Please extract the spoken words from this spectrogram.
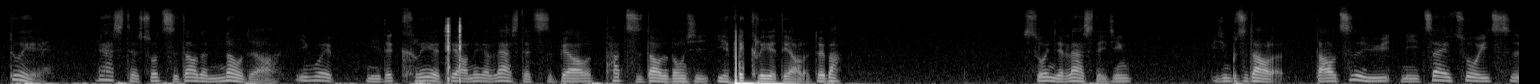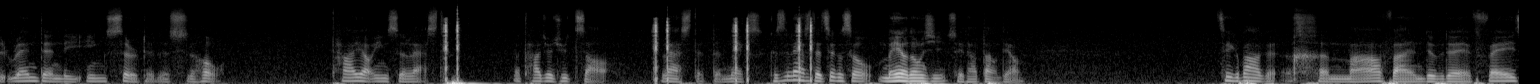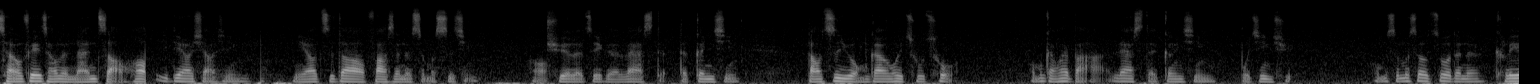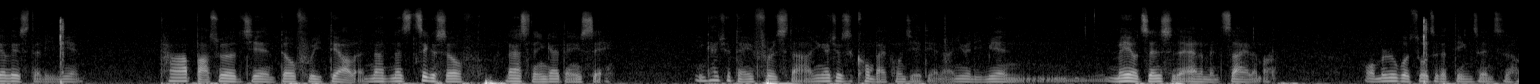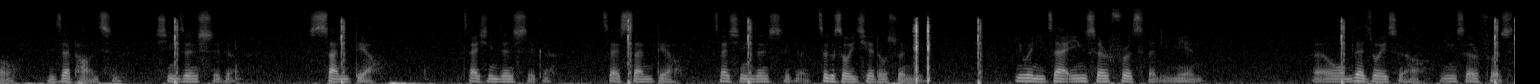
对，last 所指到的 node 啊，因为你的 clear 掉那个 last 的指标，它指到的东西也被 clear 掉了，对吧？所以你的 last 已经。已经不知道了，导致于你再做一次 randomly insert 的时候，它要 insert last，那它就去找 last 的 next，可是 last 这个时候没有东西，所以它当掉了。这个 bug 很麻烦，对不对？非常非常的难找哈，一定要小心。你要知道发生了什么事情，哦，缺了这个 last 的更新，导致于我们刚刚会出错。我们赶快把 last 的更新补进去。我们什么时候做的呢？clear list 里面，它把所有的节点都 free 掉了。那那这个时候 last 应该等于谁？应该就等于 first 啊，应该就是空白空节点了，因为里面没有真实的 element 在了嘛。我们如果做这个订正之后，你再跑一次，新增十个，删掉，再新增十个，再删掉，再新增十个，这个时候一切都顺利。因为你在 insert first 的里面，呃，我们再做一次哈，insert first，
